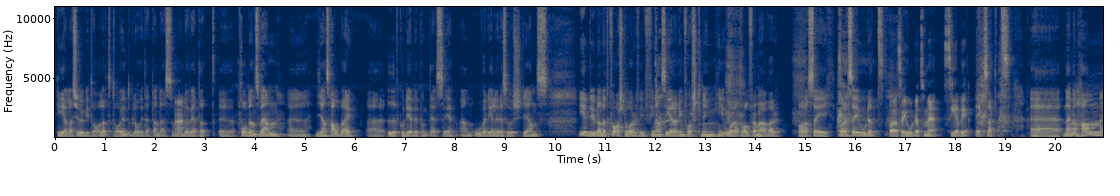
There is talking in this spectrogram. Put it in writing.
Hela 20-talet tar ju inte Blåvitt ett enda som du vet att eh, poddens vän eh, Jens Hallberg IFKDB.se, en ovärderlig resurs. Jens, erbjudandet kvarstår. Vi finansierar din forskning i åratal framöver. Bara säg, bara säg ordet. Bara säg ordet som är CV. Exakt. Eh, nej men han, eh,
